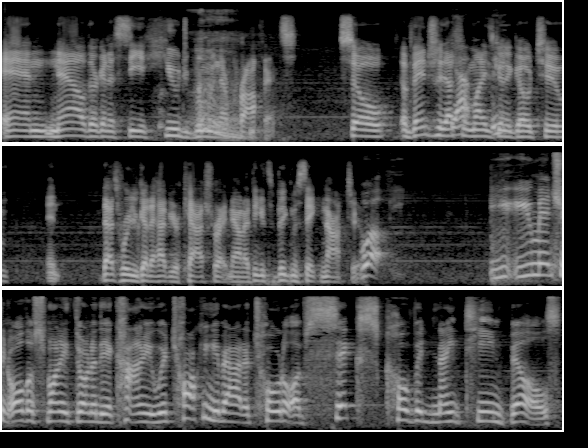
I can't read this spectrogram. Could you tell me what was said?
and now they're going to see a huge boom in their profits. So eventually, that's yeah. where money's going to go to, and that's where you've got to have your cash right now. And I think it's a big mistake not to. Well. You, you mentioned all this money thrown in the economy. We're talking about a total of six COVID 19 bills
